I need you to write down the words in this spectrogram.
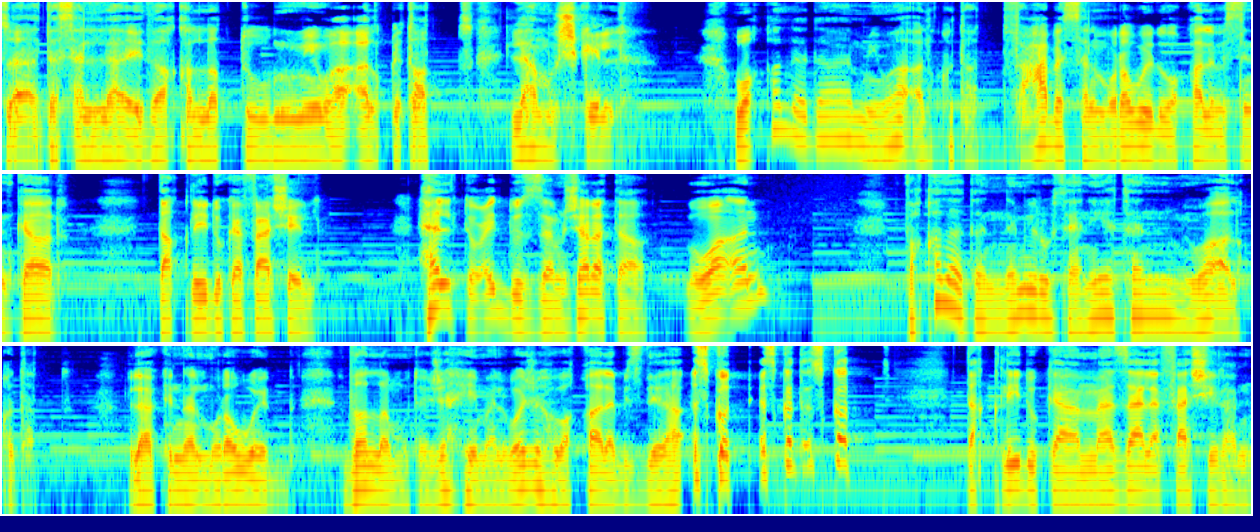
سأتسلى إذا قلدت مواء القطط لا مشكل. وقلد مواء القطط فعبس المروض وقال باستنكار تقليدك فاشل. هل تعد الزمجرة مواء؟ فقلد النمر ثانية مواء القطط لكن المروض ظل متجهم الوجه وقال بازدراء اسكت اسكت اسكت! تقليدك ما زال فاشلا.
